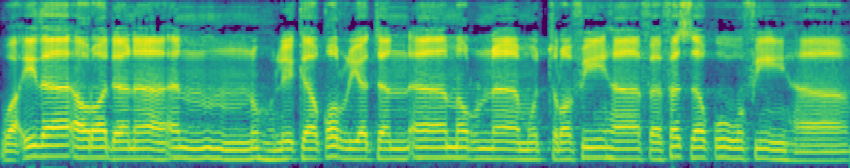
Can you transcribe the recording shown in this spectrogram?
وإذا أردنا أن نهلك قرية آمرنا متر فيها ففسقوا فيها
